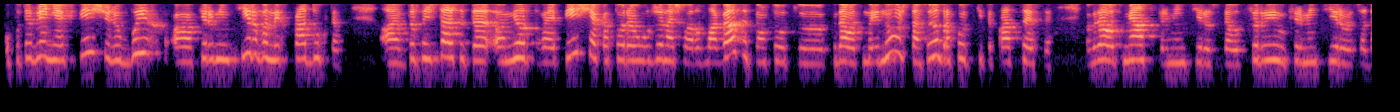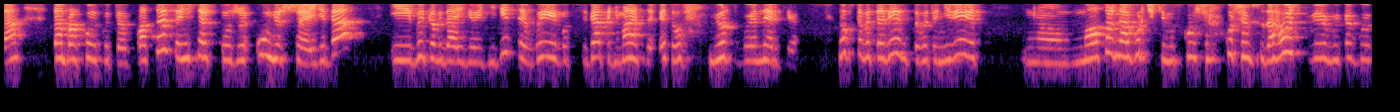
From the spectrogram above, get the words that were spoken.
употребления в пищу любых э, ферментированных продуктов, э, потому что они считают, что это э, мертвая пища, которая уже начала разлагаться, потому что вот, э, когда вот маринуешь, там все равно проходят какие-то процессы. Когда вот мясо ферментируется, когда вот сыры ферментируются, да, там проходит какой-то процесс, и они считают, что это уже умершая еда, и вы, когда ее едите, вы вот себя принимаете эту мертвую энергию. Ну, кто в это верит, кто в это не верит, малосольные огурчики мы скушаем, кушаем с удовольствием, и как бы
